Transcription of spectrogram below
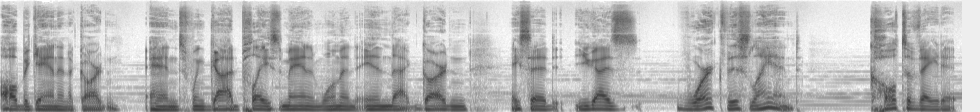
all began in a garden. And when God placed man and woman in that garden, He said, You guys work this land, cultivate it,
